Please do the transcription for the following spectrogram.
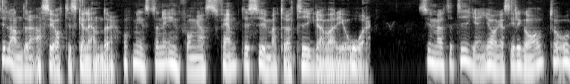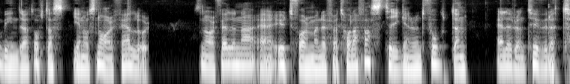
till andra asiatiska länder. Åtminstone infångas 50 Sumatra-tigrar varje år. Sumatra-tigern jagas illegalt och obindrat oftast genom snarfällor Snarfällorna är utformade för att hålla fast tigern runt foten eller runt huvudet.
